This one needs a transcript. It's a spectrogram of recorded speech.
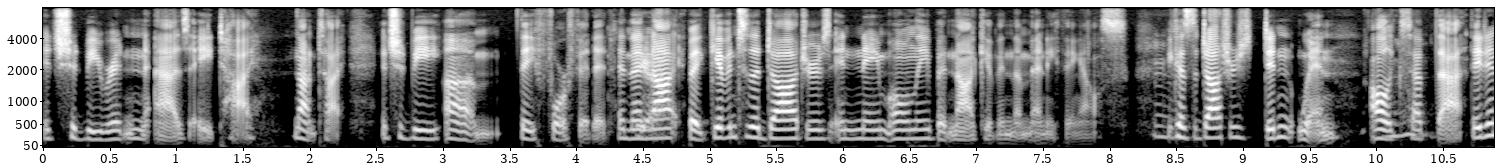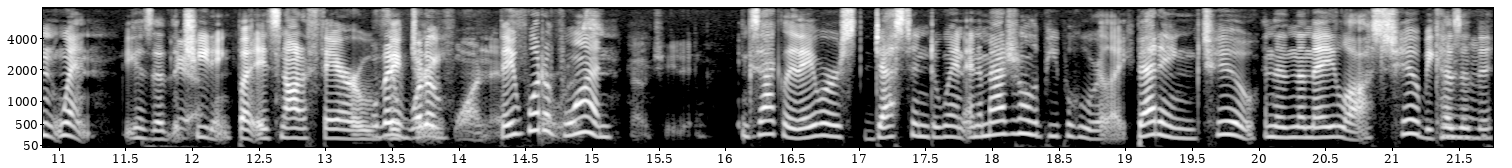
it should be written as a tie, not a tie. It should be um they forfeited and then Yeah. not but given to the Dodgers in name only, but not giving them anything else Mm-hmm. because the Dodgers didn't win. I'll accept that they didn't win because of the Yeah. cheating, but it's not a fair Well, they victory. would have won. They would have won. No cheating. Exactly. They were destined to win. And imagine all the people who were like betting too. And then, then they lost too because of mm-hmm. the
